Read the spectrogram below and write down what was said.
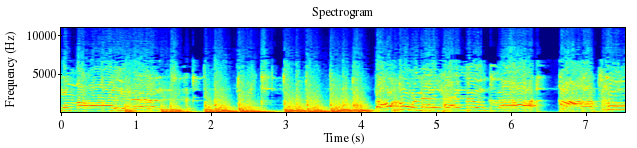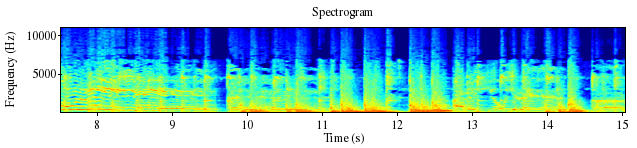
的嘛呀，到后来才能个大仇人。俺这有一人。呃，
